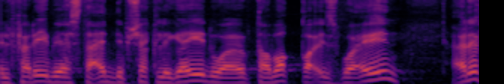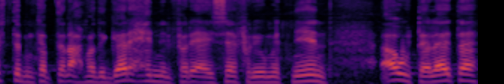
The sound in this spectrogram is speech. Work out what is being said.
الفريق بيستعد بشكل جيد وتبقى أسبوعين. عرفت من كابتن أحمد الجارحي إن الفريق هيسافر يوم اثنين أو ثلاثة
